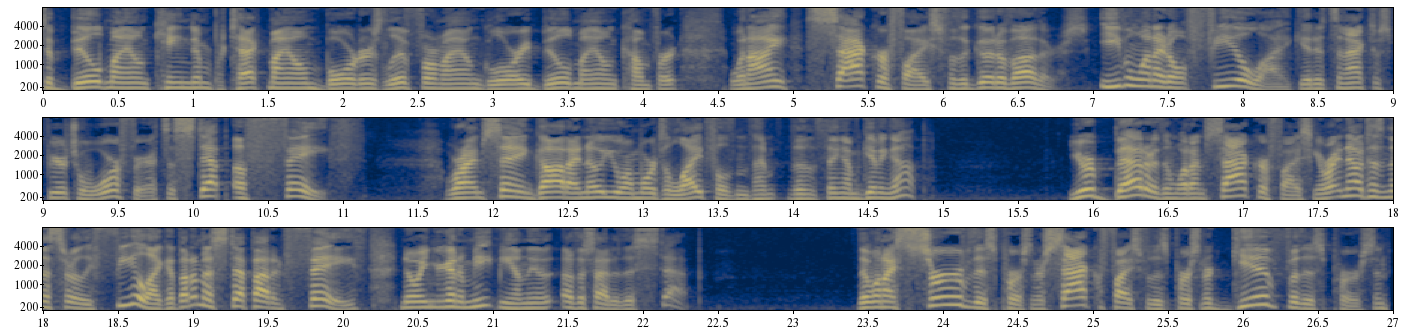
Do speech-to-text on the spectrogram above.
to build my own kingdom, protect my own borders, live for my own glory, build my own comfort. When I sacrifice for the good of others, even when I don't feel like it, it's an act of spiritual warfare. It's a step of faith where I'm saying, God, I know you are more delightful than, than the thing I'm giving up. You're better than what I'm sacrificing. Right now, it doesn't necessarily feel like it, but I'm going to step out in faith, knowing you're going to meet me on the other side of this step. That when I serve this person or sacrifice for this person or give for this person,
